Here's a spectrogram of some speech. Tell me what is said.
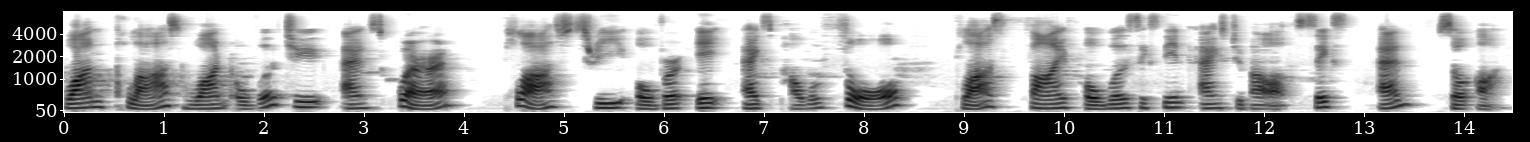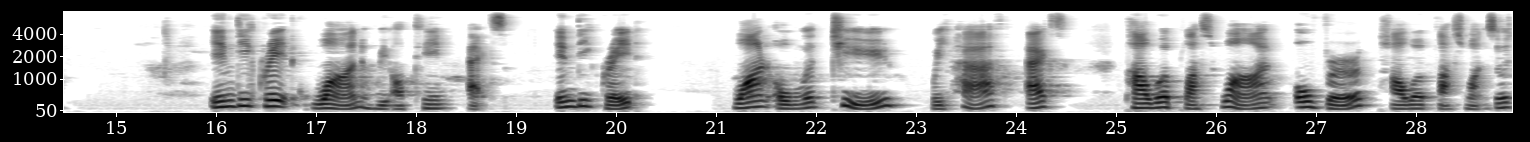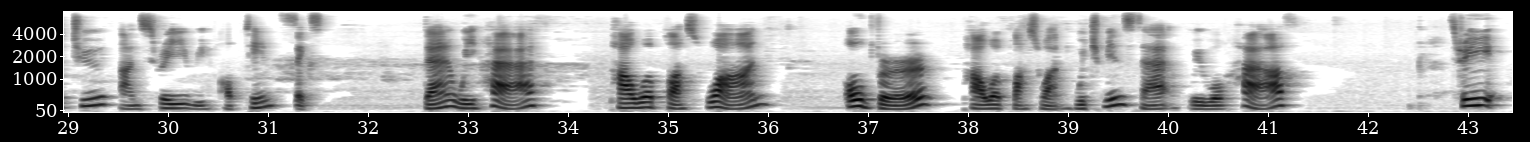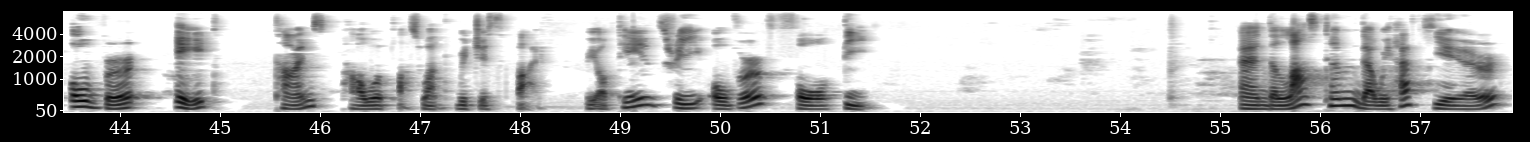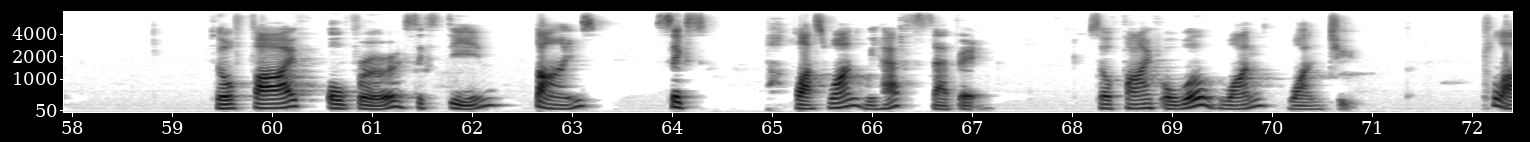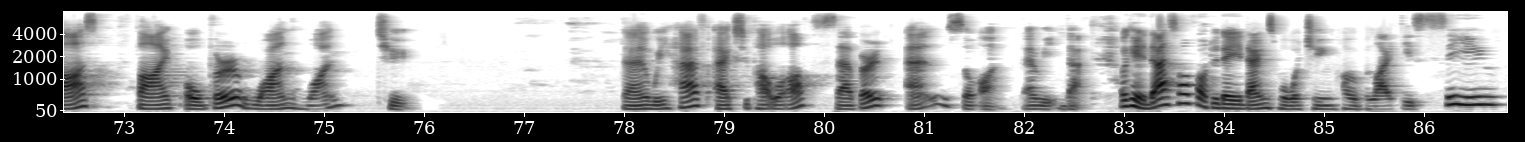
1 plus 1 over 2x squared plus 3 over 8x power 4 plus 5 over 16x to power of 6 and so on. Integrate 1, we obtain x. Integrate 1 over 2, we have x power plus 1 over power plus 1. So 2 times 3, we obtain 6. Then we have power plus 1 over power plus 1, which means that we will have 3 over 8 times power plus 1, which is 5. We obtain 3 over 4d. And the last term that we have here, so 5 over 16 times 6 plus 1, we have 7. So 5 over 1, 1, 2. Plus 5 over 1, 1, 2. Then we have x to power of 7 and so on. Then we that. Okay, that's all for today. Thanks for watching. Hope you like this. See you.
